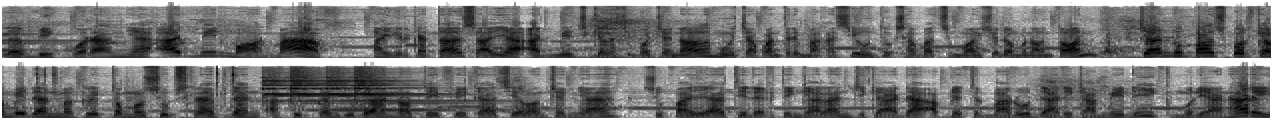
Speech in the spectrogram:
Lebih kurangnya admin mohon maaf Akhir kata, saya admin Skill Info Channel mengucapkan terima kasih untuk sahabat semua yang sudah menonton. Jangan lupa support kami dan mengklik tombol subscribe dan aktifkan juga notifikasi loncengnya supaya tidak ketinggalan jika ada update terbaru dari kami di kemudian hari.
